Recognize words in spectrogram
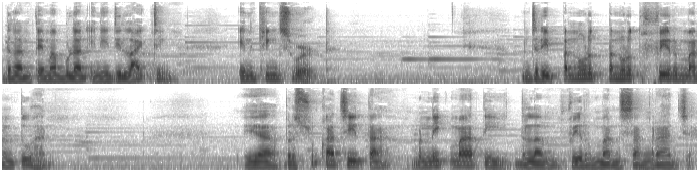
dengan tema bulan ini delighting in King's Word menjadi penurut-penurut firman Tuhan. Ya, bersuka cita, menikmati dalam firman Sang Raja.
